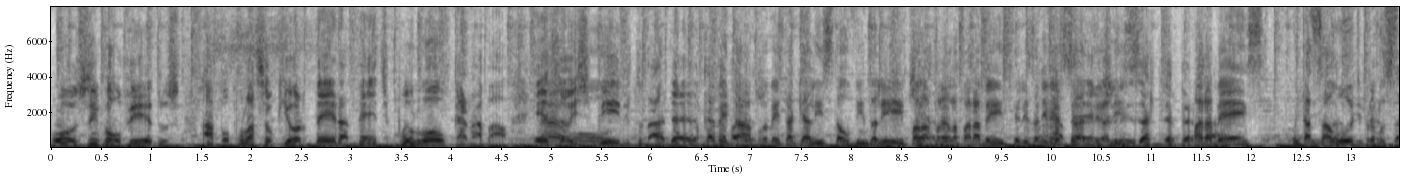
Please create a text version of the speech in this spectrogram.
os envolvidos, a população que ordeiramente pulou o carnaval. Esse é, É, o o- espírito na, da Aproveitar, carnavalesco. aproveitar que a Alice tá ouvindo ali e falar pra ela parabéns. Feliz aniversário, viu, Parabéns, Alice? feliz aniversário. Parabéns, muita Feliz saúde pra você.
